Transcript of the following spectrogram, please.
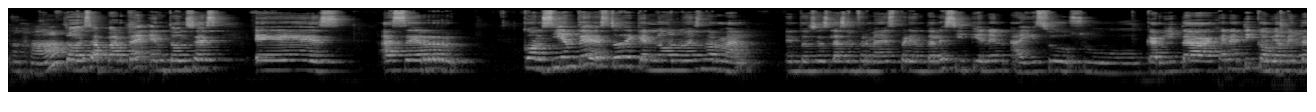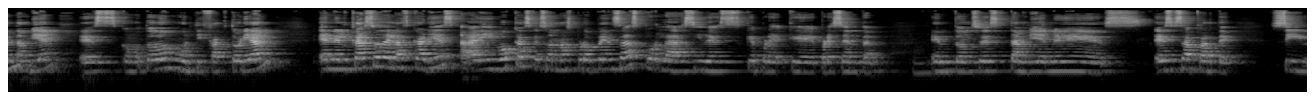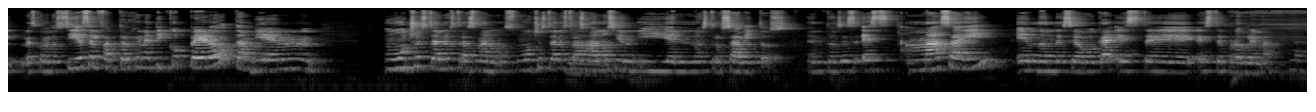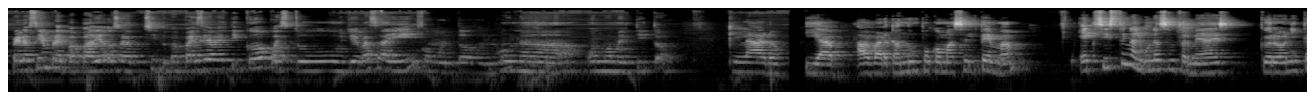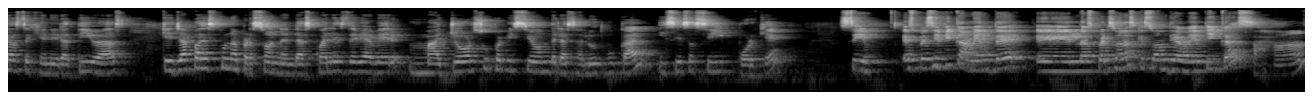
toda esa parte, entonces es hacer consciente esto de que no, no es normal. Entonces las enfermedades periodontales sí tienen ahí su, su carguita genética, obviamente también, es como todo multifactorial. En el caso de las caries hay bocas que son más propensas por la acidez que, que presentan. Entonces también es, es esa parte. Sí, les comento, sí es el factor genético, pero también mucho está en nuestras manos, mucho está en nuestras manos y en, y en nuestros hábitos. Entonces es más ahí en donde se aboca este, este problema. Pero siempre, papá, o sea, si tu papá es diabético, pues tú llevas ahí... Como en todo, ¿no? Una, un momentito. Claro. Y abarcando un poco más el tema, existen algunas enfermedades crónicas degenerativas que ya padezca una persona en las cuales debe haber mayor supervisión de la salud bucal y si es así, ¿por qué? Sí, específicamente eh, las personas que son diabéticas,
